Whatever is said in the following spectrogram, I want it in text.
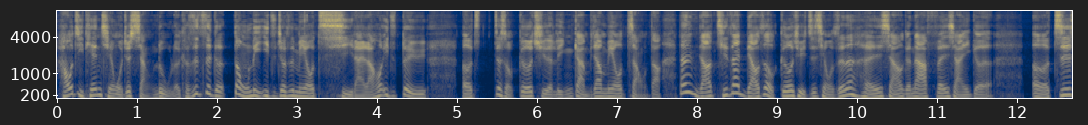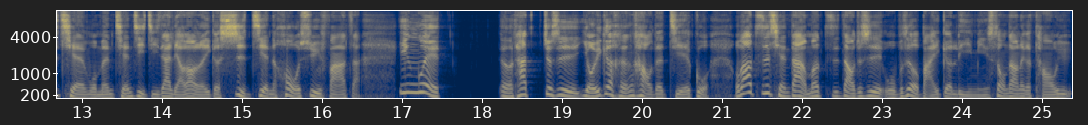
好几天前我就想录了，可是这个动力一直就是没有起来，然后一直对于呃这首歌曲的灵感比较没有找到。但是你知道，其实，在聊这首歌曲之前，我真的很想要跟大家分享一个呃之前我们前几集在聊到的一个事件的后续发展，因为呃它就是有一个很好的结果。我不知道之前大家有没有知道，就是我不是有把一个李明送到那个桃园。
